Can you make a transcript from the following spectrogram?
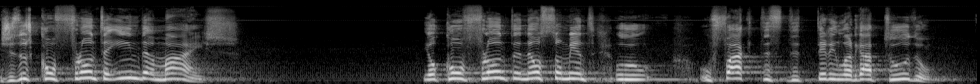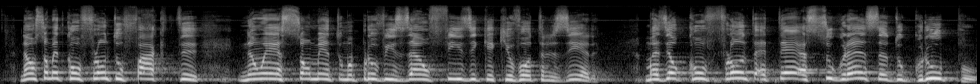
Jesus confronta ainda mais. Ele confronta não somente o, o facto de, de terem largado tudo, não somente confronta o facto de não é somente uma provisão física que eu vou trazer, mas ele confronta até a segurança do grupo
